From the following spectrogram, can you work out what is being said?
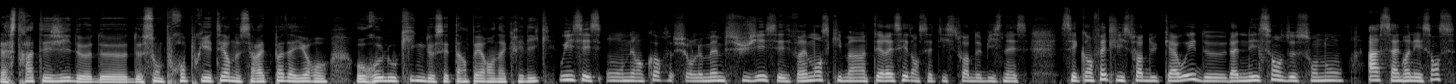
La stratégie de, de- son propriétaire ne s'arrête pas d'ailleurs au, relooking de cet impair en acrylique. Oui, on est encore sur le même sujet. C'est vraiment ce qui m'a intéressé dans cette histoire de business. C'est qu'en fait, l'histoire du Kawaii, de la naissance de son nom à sa renaissance,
